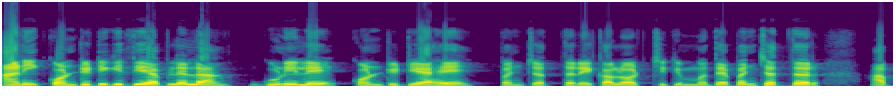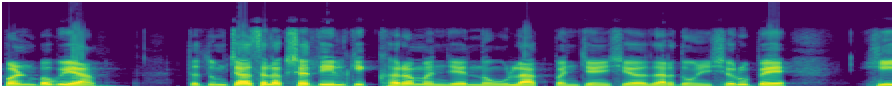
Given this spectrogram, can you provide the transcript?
आणि क्वांटिटी किती आहे आपल्याला? गुणिले क्वांटिटी आहे पंच्याहत्तर. एका लॉटची किंमत आहे पंच्याहत्तर. आपण बघूया. तर तुमच्या असं लक्षात येईल की खरं म्हणजे नऊ लाख पंच्याऐंशी हजार दोनशे रुपये ही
